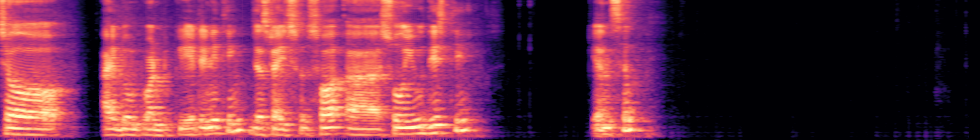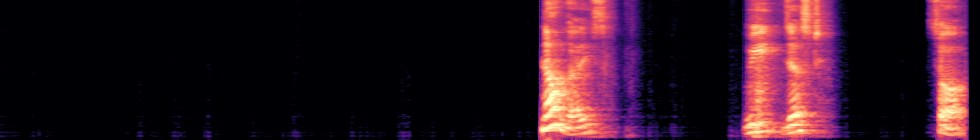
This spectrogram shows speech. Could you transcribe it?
So I don't want to create anything. Just I saw uh, show you this thing. Cancel. Now guys, we just saw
